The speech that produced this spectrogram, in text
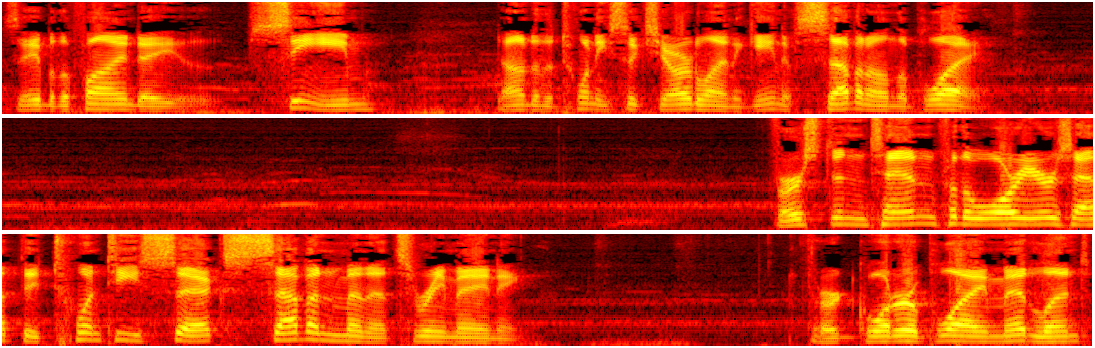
is able to find a seam down to the 26 yard line, a gain of seven on the play. First and 10 for the Warriors at the 26, seven minutes remaining. Third quarter of play, Midland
